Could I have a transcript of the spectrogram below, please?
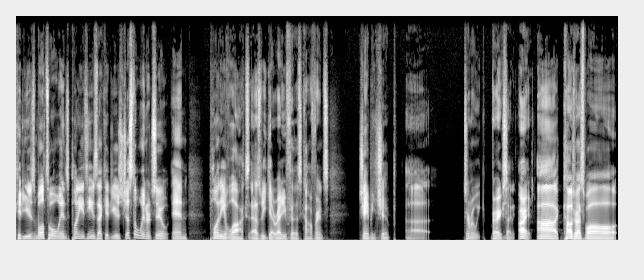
could use multiple wins, plenty of teams that could use just a win or two, and plenty of locks as we get ready for this conference championship uh, tournament week. Very exciting. All right, uh, college basketball.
